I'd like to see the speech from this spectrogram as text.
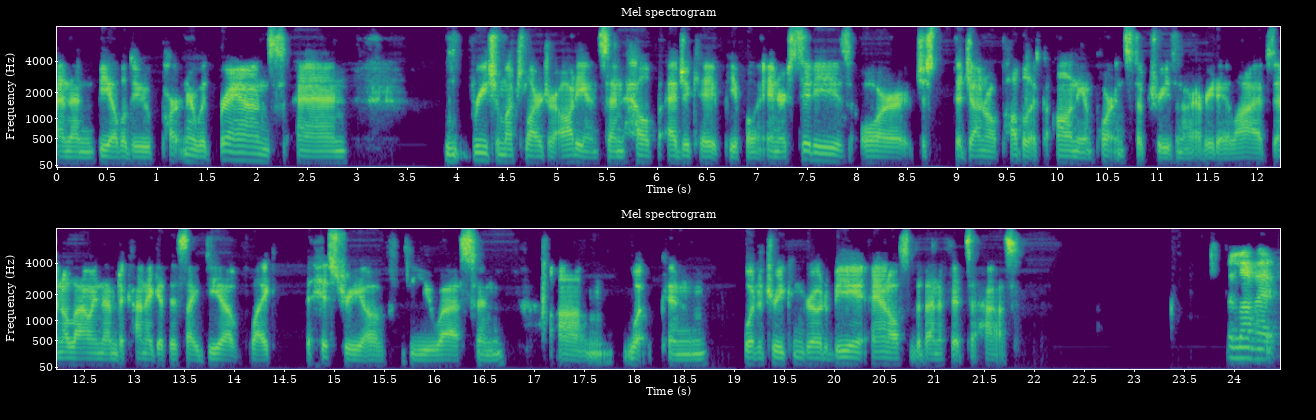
and then be able to partner with brands and reach a much larger audience and help educate people in inner cities or just the general public on the importance of trees in our everyday lives and allowing them to kind of get this idea of like the history of the US and um, what can what a tree can grow to be and also the benefits it has. I love it.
